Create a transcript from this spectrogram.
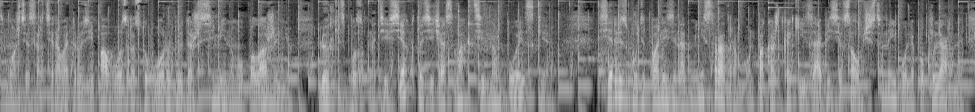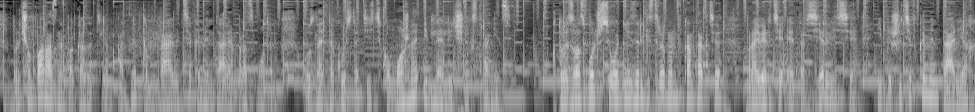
Сможете сортировать друзей по возрасту, городу и даже семейному положению. Легкий способ найти всех, кто сейчас в активном поиске. Сервис будет полезен администраторам, он покажет, какие записи в сообществе наиболее популярны, причем по разным показателям, отметкам нравится, комментариям, просмотрам. Узнать такую статистику можно и для личных страниц. Кто из вас больше сегодня зарегистрирован ВКонтакте? Проверьте это в сервисе и пишите в комментариях.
